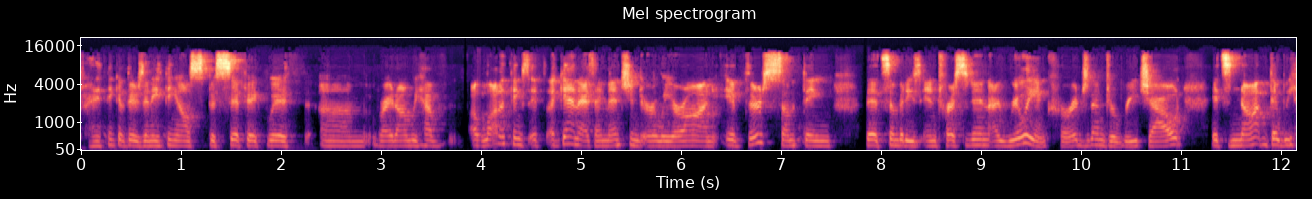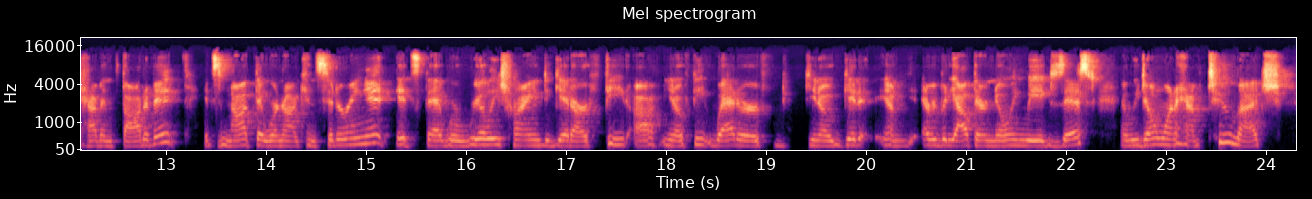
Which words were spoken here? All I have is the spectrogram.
trying to think if there's anything else specific with um, Write On. We have a lot of things. If, again as i mentioned earlier on if there's something that somebody's interested in i really encourage them to reach out. It's not that we haven't thought of it. It's not that we're not considering it. It's that we're really trying to get our feet off you know feet wet or you know get um, everybody out there knowing we exist. And we don't want to have too much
